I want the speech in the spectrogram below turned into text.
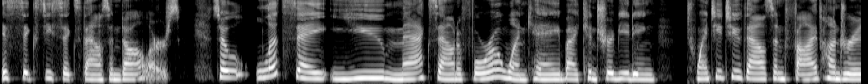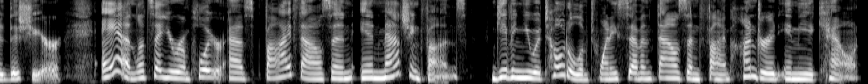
is $66,000. So let's say you max out a 401k by contributing 22,500 this year. And let's say your employer adds 5,000 in matching funds, giving you a total of 27,500 in the account.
